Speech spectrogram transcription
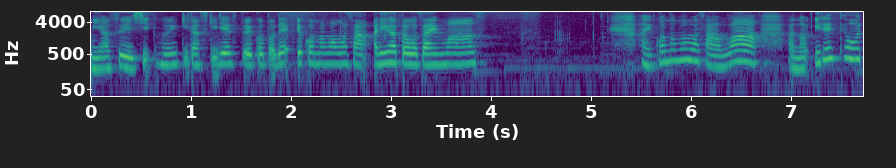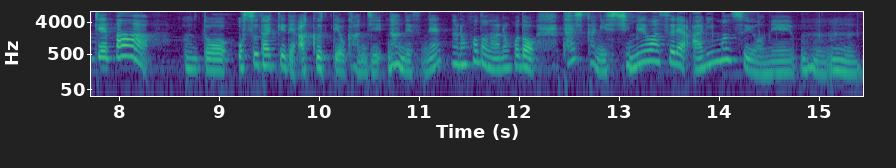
見やすいし雰囲気が好きです。ということで横のママさんありがとうございます。はいこのママさんはあの入れておけばうんと、押すだけで開くっていう感じなんですね。なるほどなるほど確かに閉め忘れありますよね。うんうん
